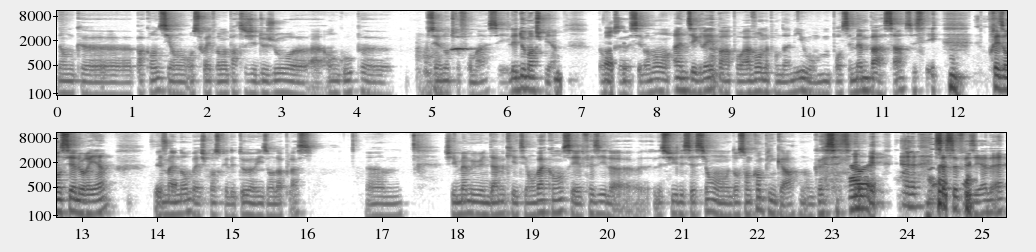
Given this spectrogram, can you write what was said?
Donc, par contre, si on, souhaite vraiment partager deux jours en groupe, c'est un autre format. Les deux marchent bien. Donc, c'est vraiment intégré par rapport à avant la pandémie où on ne pensait même pas à ça. C'est présentiel ou rien. Et maintenant, ben, je pense que les deux, ils ont leur place. J'ai même eu une dame qui était en vacances et elle faisait le, suivi des sessions dans son camping-car. Donc, ah ça se faisait. Elle,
